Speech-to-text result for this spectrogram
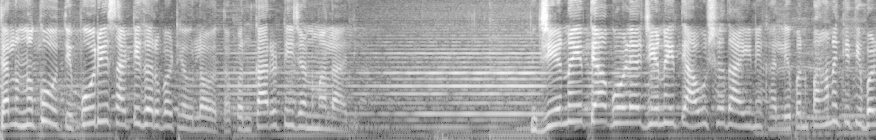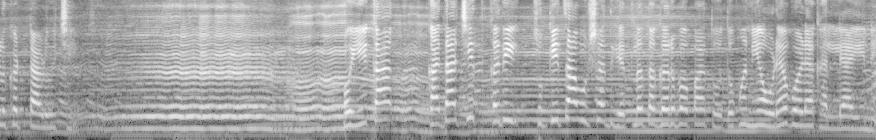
त्याला नको होती. पोरीसाठी गर्भ ठेवला होता पण कारटी जन्माला आली. जे नाही त्या गोळ्या जे नाही ते औषध आईने खाल्ले पण पहा ना किती बळकट टाळूची. हो, एका कदाचित कधी चुकीचं औषध घेतलं तर गर्भपात होतो पण एवढ्या गोळ्या खाल्ल्या आईने.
